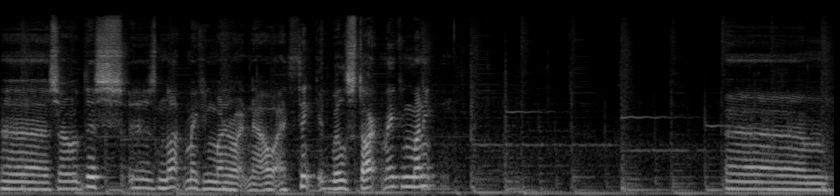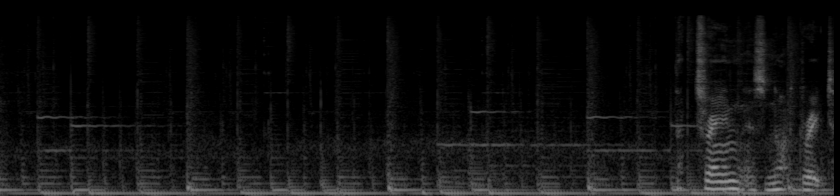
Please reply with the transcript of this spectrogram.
Uh, so this is not making money right now. I think it will start making money. Um, that train is not great.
